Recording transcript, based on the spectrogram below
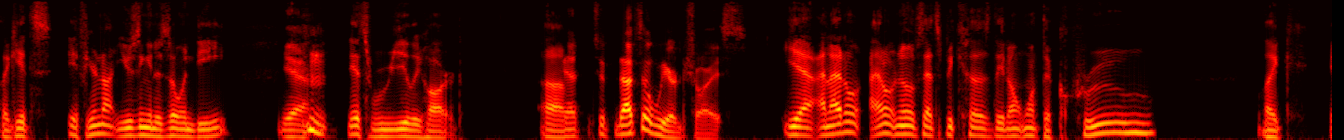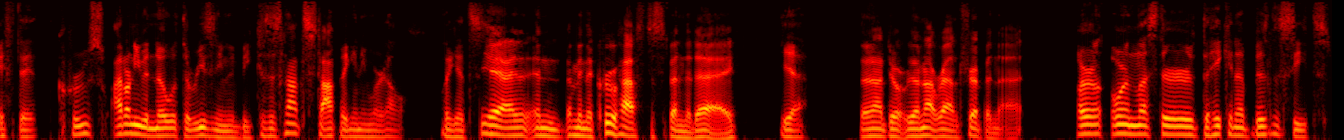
Like it's if you're not using it as O and D, yeah. it's really hard. Um, yeah, that's a weird choice. yeah, and I don't I don't know if that's because they don't want the crew, like if the crew. I don't even know what the reasoning would be because it's not stopping anywhere else. Like it's Yeah, and, and I mean the crew has to spend the day. Yeah. they're not doing, they're not round tripping that. or or unless they're taking up business seats,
